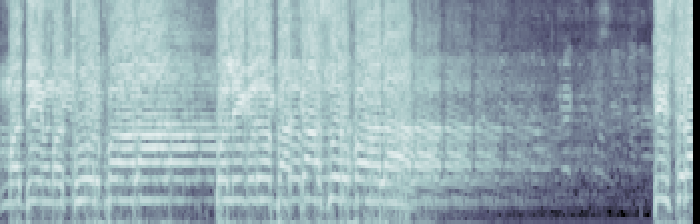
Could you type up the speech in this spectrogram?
मधी मथुर पळाला पलीकडे बकासूर पळाला. तिसरा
